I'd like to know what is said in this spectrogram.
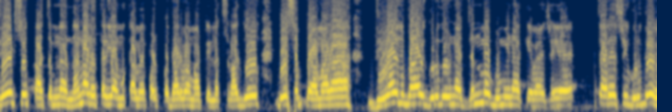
જેઠ સુદ પાંચમના નાના રતડિયા મુકામે પણ પધારવા માટે લક્ષ રાખજો. બે શબ્દ અમારા ધીરજભાઈ ગુરુદેવના જન્મભૂમિના કહેવાય છે. ત્યારે શ્રી ગુરુદેવ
